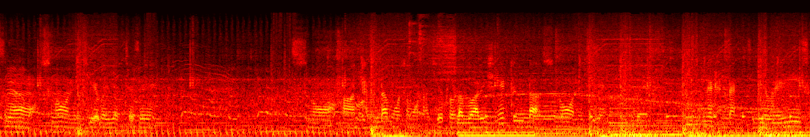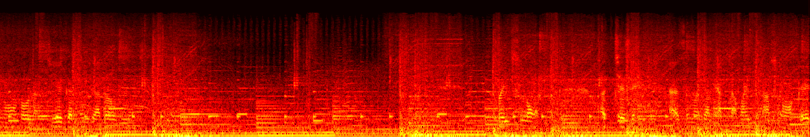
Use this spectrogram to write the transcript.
स्नो स्नो होनी चाहिए भाई अच्छे से। स्नो हाँ ठंडा मौसम होना चाहिए थोड़ा बारिश नहीं ठंडा स्नो होनी चाहिए इतने ठंडा नहीं चाहिए भाई स्नो होना चाहिए गर्मी ज़्यादा होगी भाई स्नो अच्छे से ऐसे मज़ा नहीं आता भाई बिना स्नो के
